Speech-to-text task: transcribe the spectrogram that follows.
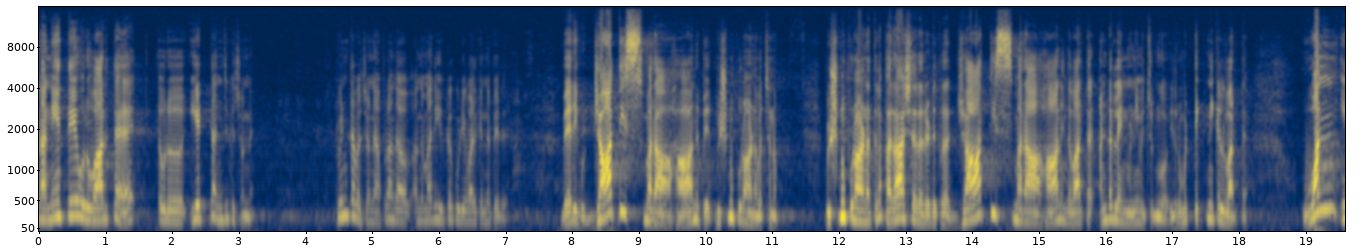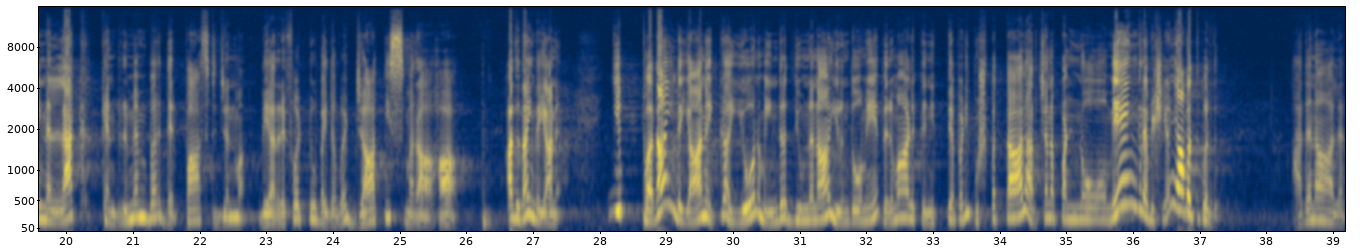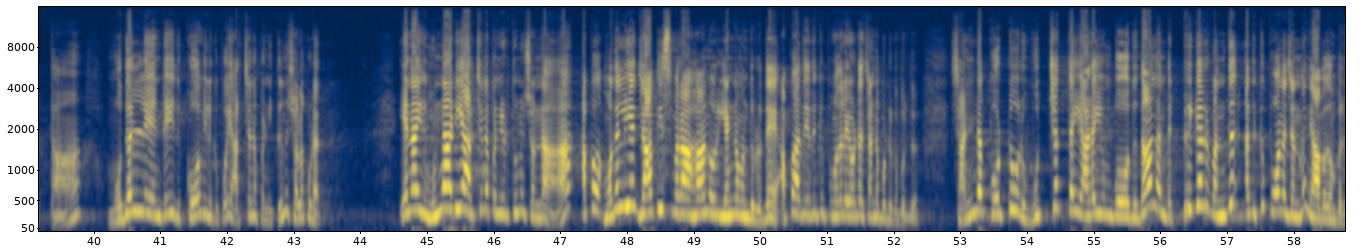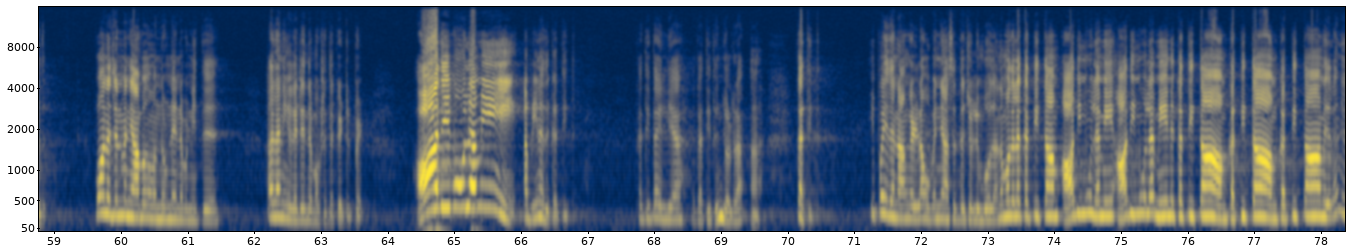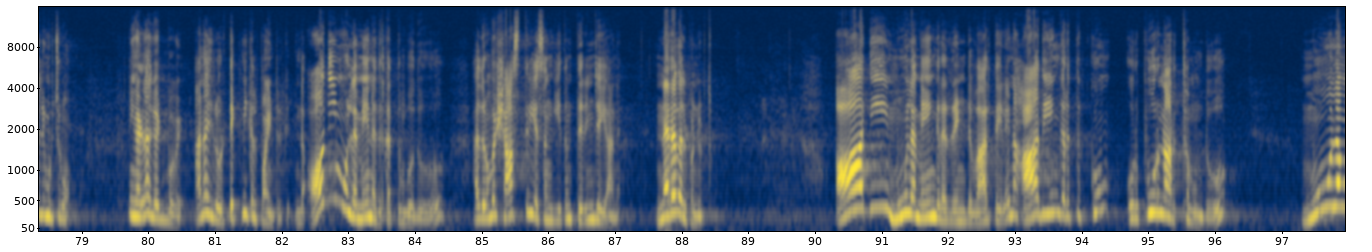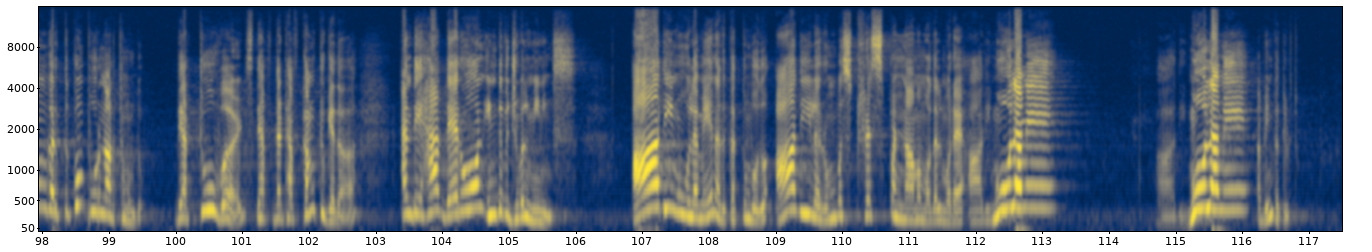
நான் நேத்தே ஒரு வார்த்தை ஒரு எட்டு அஞ்சுக்கு சொன்னேன். ட்வின் டவர் சொன்னேன். அப்புறம் அந்த அந்த மாதிரி இருக்கக்கூடிய வாழ்க்கை என்ன பேர்? வெரி குட் ஜாதி ஸ்மராகான்னு பேர் விஷ்ணு புராண வச்சனம். விஷ்ணு புராணத்தில் பராசரர் எடுக்கிற ஜாதி ஸ்மராகான்னு இந்த வார்த்தை அண்டர்லைன் பண்ணி வச்சுக்கோங்க. இது ரொம்ப டெக்னிக்கல் வார்த்தை. One in a lakh can remember their past janma. They are referred to by the word jati smaraka அதுதான் இந்த யானை. இப் இப்பதான் இந்த யானைக்கு ஐயோ நம்ம இந்திரத்யும்னனா இருந்தோமே பெருமாளுக்கு நித்தியப்படி புஷ்பத்தால் அர்ச்சனை பண்ணோமேங்கிற விஷயம் ஞாபகத்துக்கு வருது. அதனால தான் முதல்லேந்தே இது கோவிலுக்கு போய் அர்ச்சனை பண்ணித்துன்னு சொல்லக்கூடாது. ஏன்னா இது முன்னாடியே அர்ச்சனை பண்ணிடுத்துன்னு சொன்னால் அப்போ முதல்லயே ஜாதி ஸ்மராகான்னு ஒரு எண்ணம் வந்துடுறதே. அப்போ அது எதுக்கு இப்போ முதலையோட சண்டை போட்டுருக்க போகுது சண்டை போட்டு ஒரு உச்சத்தை அடையும் போது தான் அந்த ட்ரிகர் வந்து அதுக்கு போன ஜென்ம ஞாபகம் வருது. போன ஜென்ம ஞாபகம் வந்த உடனே என்ன பண்ணித்து? அதெல்லாம் நீங்கள் கஜேந்திர மோட்சத்தை கேட்டிருப்பேள். ஆதி மூலமே அப்படின்னு அது கத்தித்து. கத்தித்தா இல்லையா? கத்தித்துன்னு சொல்கிறா ஆ கத்தித்து. இப்போ இதை நாங்கள்லாம் உபன்யாசத்தை சொல்லும்போது அந்த முதல்ல கத்தித்தாம் ஆதி மூலமேனு கத்தித்தாம் கத்தித்தாம் கத்தித்தாம் இதெல்லாம் சொல்லி முடிச்சிருவோம். நீங்கள்லாம் கேட்டு ஆனால் இதில் ஒரு டெக்னிக்கல் பாயிண்ட் இருக்குது இந்த ஆதி மூலமேனு அது கத்தும்போது அது ரொம்ப சாஸ்திரிய சங்கீதம் தெரிஞ்ச யானை. நிரவல் பண்ணிடுத்து ஆதி மூலமேங்கிற ரெண்டு வார்த்தையில் ஏன்னா ஆதிங்கிறதுக்கும் ஒரு பூர்ணார்த்தம் உண்டு. மூலங்கிறதுக்கும் பூர்ணார்த்தம் உண்டு. They are two words they have, that have come together and they have their own individual meanings ஆதி மூலமே அது கத்தும்போது ஆதியில ரொம்ப ஸ்ட்ரெஸ் பண்ணாம முதல் முறை ஆதி மூலமே ஆதி மூலமே அப்படின்னு கத்திடுத்து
